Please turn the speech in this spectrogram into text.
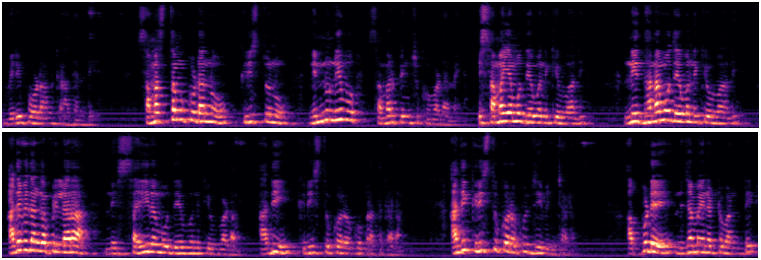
వెళ్ళిపోవడం కాదండి. సమస్తము కూడాను క్రీస్తును నిన్ను నీవు సమర్పించుకోవడమే. నీ సమయము దేవునికి ఇవ్వాలి. నీ ధనము దేవునికి ఇవ్వాలి. అదేవిధంగా పిల్లరా నీ శరీరము దేవునికి ఇవ్వడం. అది క్రీస్తు కొరకు బ్రతకడం. అది క్రీస్తు కొరకు జీవించడం. అప్పుడే నిజమైనటువంటి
